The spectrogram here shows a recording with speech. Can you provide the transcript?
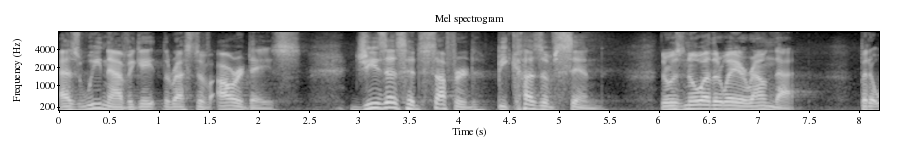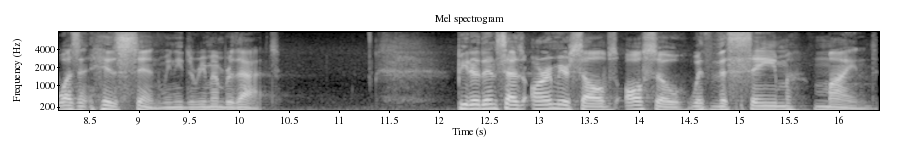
as we navigate the rest of our days. Jesus had suffered because of sin. There was no other way around that, but it wasn't his sin. We need to remember that. Peter then says, Arm yourselves also with the same mind.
